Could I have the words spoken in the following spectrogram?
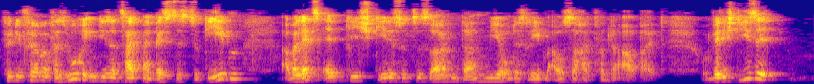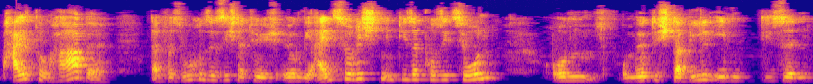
für die Firma, versuche in dieser Zeit mein Bestes zu geben, aber letztendlich geht es sozusagen dann mir um das Leben außerhalb von der Arbeit. Und wenn ich diese Haltung habe, dann versuchen sie sich natürlich irgendwie einzurichten in dieser Position, um, um möglichst stabil eben diesen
